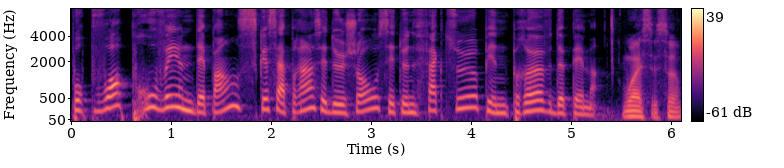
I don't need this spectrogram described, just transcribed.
pour pouvoir prouver une dépense, ce que ça prend, c'est deux choses, c'est une facture puis une preuve de paiement. Ouais, c'est ça.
